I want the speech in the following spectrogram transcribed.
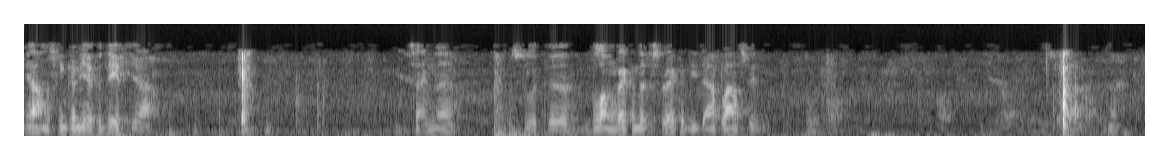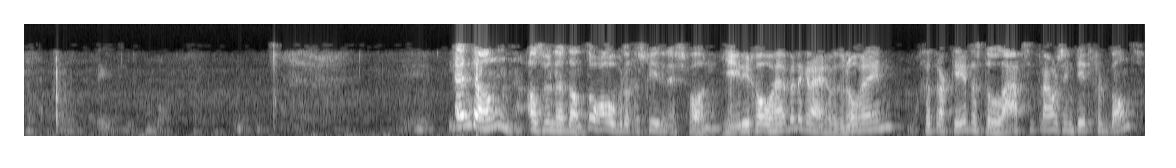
Ja, misschien kan die even dicht, ja. Het zijn uh, zulke belangwekkende gesprekken die daar plaatsvinden. En dan, als we het dan toch over de geschiedenis van Jericho hebben, dan krijgen we er nog één getrakteerd. Dat is de laatste trouwens in dit verband.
